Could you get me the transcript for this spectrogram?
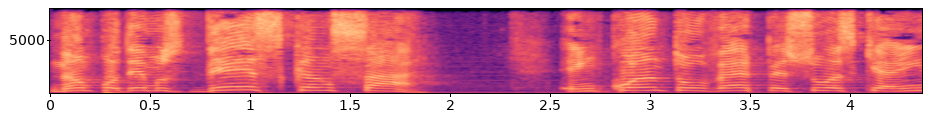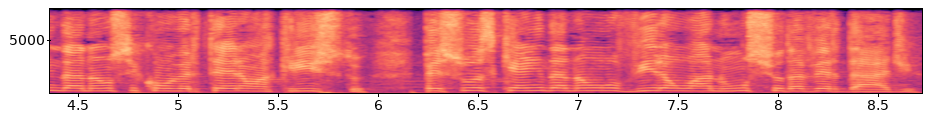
não podemos descansar enquanto houver pessoas que ainda não se converteram a Cristo, pessoas que ainda não ouviram o anúncio da verdade.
